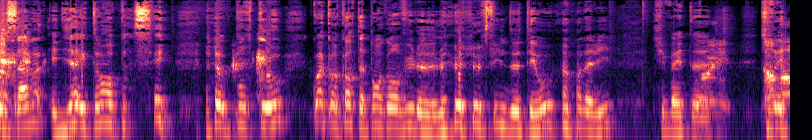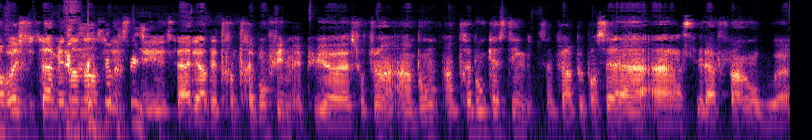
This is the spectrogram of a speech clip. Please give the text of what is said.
de Sam est directement passé pour Théo. Quoi qu'encore, t'as pas encore vu le, le, le film de Théo, à mon avis. Tu vas être. Oui. tu Non, vas mais être- en vrai, je dis ça, mais non, non, ça a l'air d'être un très bon film. Et puis, euh, surtout, un, un bon, un très bon casting. Ça me fait un peu penser à, C'est la fin ou, euh,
